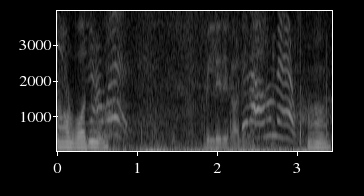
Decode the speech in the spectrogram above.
ನೋಡ್ಬೋದು ನೀವು. ಹಾಂ.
